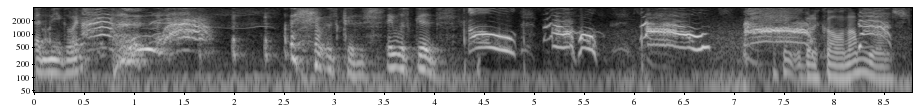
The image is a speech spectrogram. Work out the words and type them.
and me going ah, ooh, ah. It was good. It was good. Oh! Oh! Oh! I think we're going to call an ambulance.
